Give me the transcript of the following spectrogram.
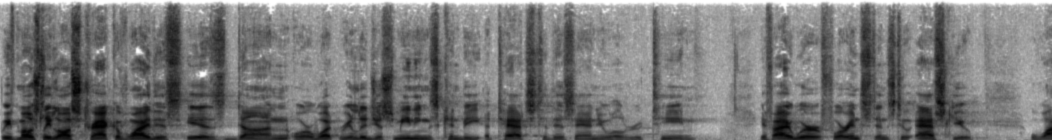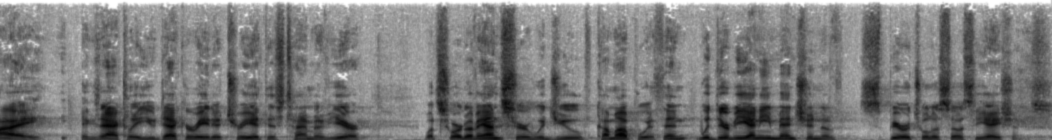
We've mostly lost track of why this is done or what religious meanings can be attached to this annual routine. If I were, for instance, to ask you why exactly you decorate a tree at this time of year, what sort of answer would you come up with? And would there be any mention of spiritual associations?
